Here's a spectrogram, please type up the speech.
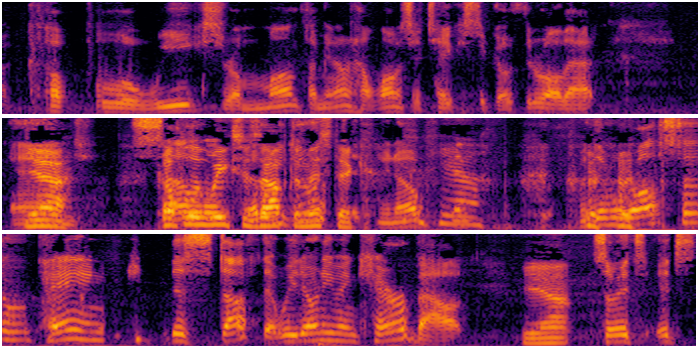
a couple of weeks or a month. I mean, I don't know how long it's going to take us to go through all that. And Yeah. sell Couple of weeks is What we optimistic. it, you know, Yeah. but then we're also paying this stuff that we don't even care about. Yeah, So it's it's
